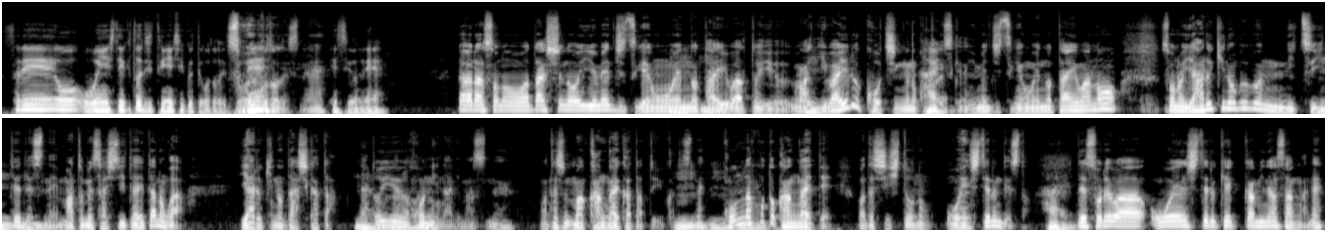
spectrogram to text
それを応援していくと実現していくってことですね。そういうことですね。ですよね。だからその私の夢実現応援の対話という、まあうんいわゆるコーチングのことですけど、夢実現応援の対話のそのやる気の部分についてですね、まとめさせていただいたのが、やる気の出し方という本になりますね。私のまあ考え方というかですね、うんうんうんこんなこと考えて私人の応援してるんですと。はい。で、それは応援してる結果皆さんがね、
